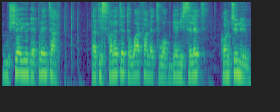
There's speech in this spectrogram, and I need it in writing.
It will show you the printer that is connected to Wi-Fi network. Then you select continue.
